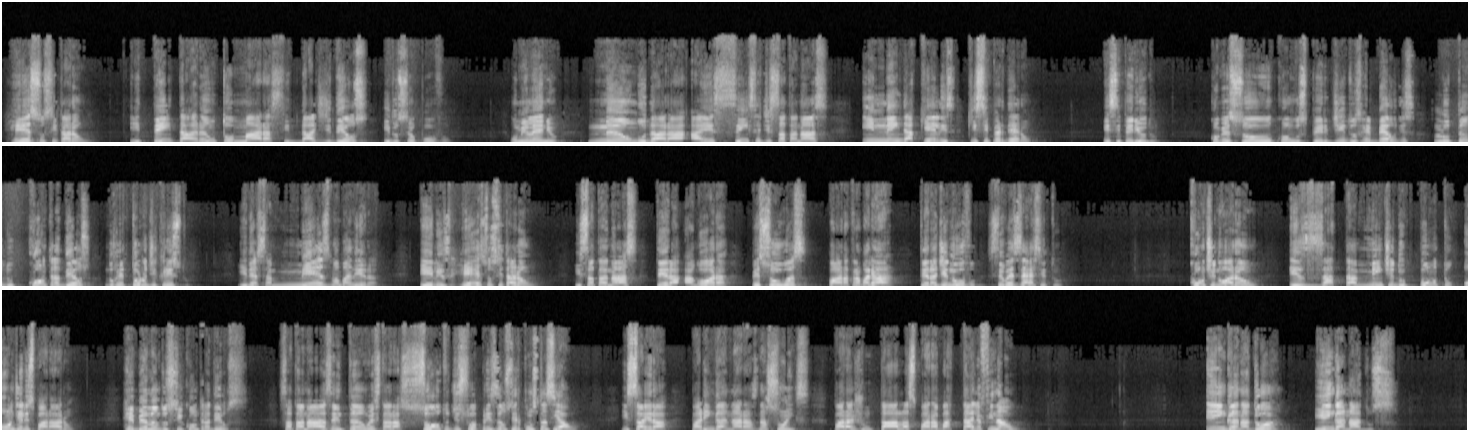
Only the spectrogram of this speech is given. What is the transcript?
ressuscitarão e tentarão tomar a cidade de Deus e do seu povo. O milênio não mudará a essência de Satanás e nem daqueles que se perderam. Esse período começou com os perdidos rebeldes lutando contra Deus no retorno de Cristo. E dessa mesma maneira, eles ressuscitarão e Satanás terá agora pessoas para trabalhar. Terá de novo seu exército. Continuarão exatamente do ponto onde eles pararam, rebelando-se contra Deus. Satanás então estará solto de sua prisão circunstancial e sairá para enganar as nações, para juntá-las para a batalha final. Enganador e enganados,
